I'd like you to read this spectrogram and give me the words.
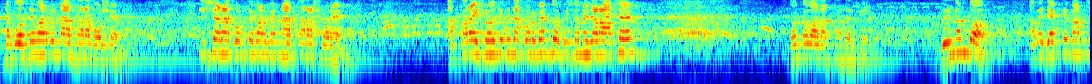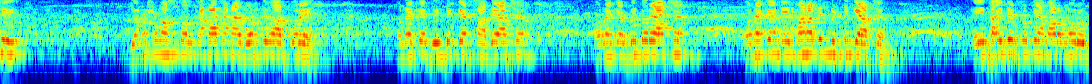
এটা বলতে পারবেন না, আপনারা বসেন। ইশারা করতে পারবেন না, আপনারা সরেন। আপনারাই সহযোগিতা করবেন তো, পিছনে যারা আছেন? ধন্যবাদ আপনাদেরকে। দুই নম্বর আমি দেখতে পাচ্ছি জনসভাস্থল খানায় খানায় ভর্তি হওয়ার পরে অনেকে বিল্ডিংয়ের ছাদে আছেন, অনেকে ভিতরে আছেন, অনেকে নির্মাণাধীন বিল্ডিংয়ে আছেন। এই ভাইদের প্রতি আমার অনুরোধ,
